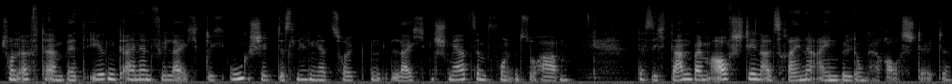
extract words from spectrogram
schon öfter im Bett irgendeinen vielleicht durch ungeschicktes Liegen erzeugten leichten Schmerz empfunden zu haben, der sich dann beim Aufstehen als reine Einbildung herausstellte.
